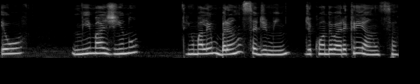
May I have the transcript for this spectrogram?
eu me imagino, tenho uma lembrança de mim de quando eu era criança.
